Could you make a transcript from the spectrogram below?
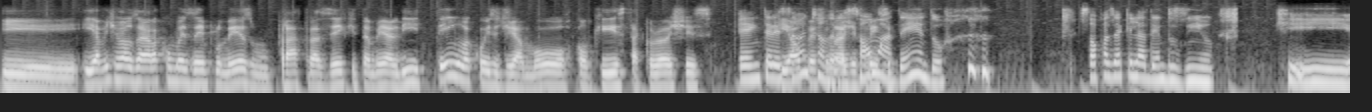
E, e a gente vai usar ela como exemplo mesmo para trazer que também ali tem uma coisa de amor, conquista, crushes. é interessante, André, personagem só um adendo. só fazer aquele adendozinho que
